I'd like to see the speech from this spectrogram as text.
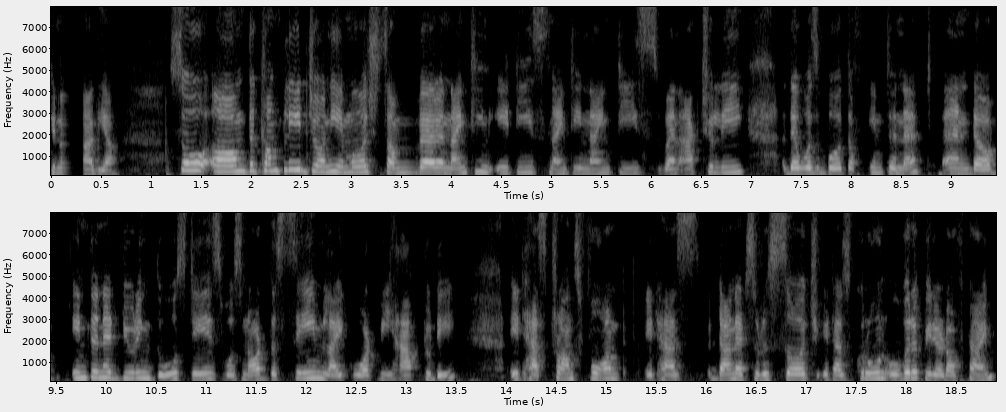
you, Nadia. So um, the complete journey emerged somewhere in 1980s, 1990s, when actually there was birth of internet and uh, internet during those days was not the same like what we have today it has transformed, it has done its research, it has grown over a period of time.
